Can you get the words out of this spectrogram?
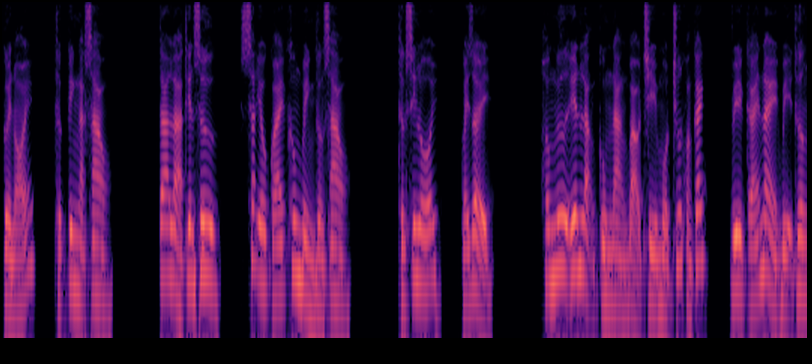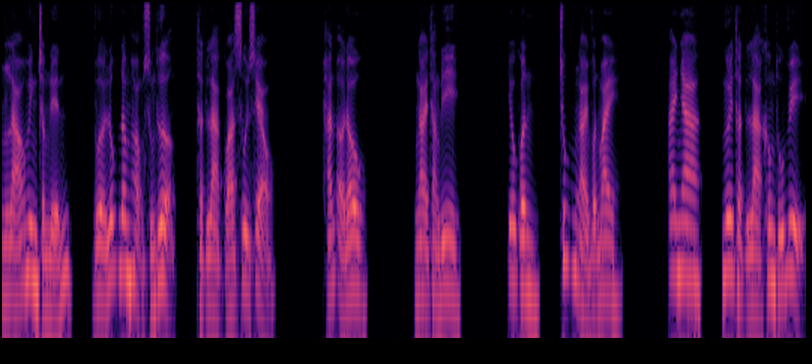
cười nói, thực kinh ngạc sao. Ta là thiên sư, sát yêu quái không bình thường sao. Thực xin lỗi, quái rầy. Hồng ngư yên lặng cùng nàng bảo trì một chút khoảng cách, vì cái này bị thương láo huynh chấm đến, vừa lúc đâm họng xuống thượng, thật là quá xui xẻo. Hắn ở đâu? Ngài thẳng đi. Yêu quân, chúc ngài vận may. Ai nha, ngươi thật là không thú vị,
